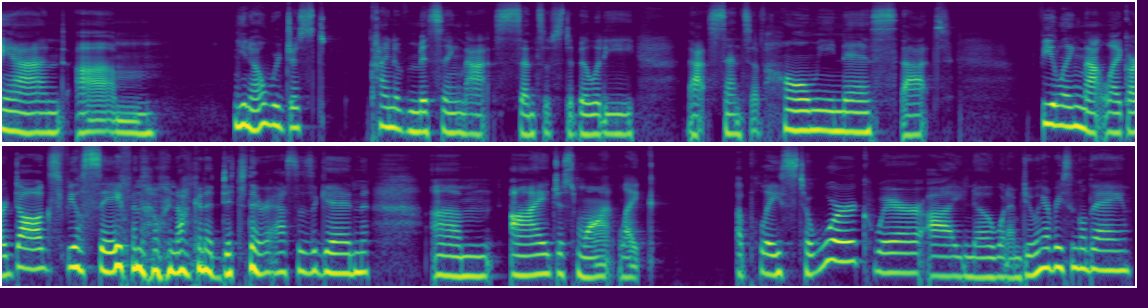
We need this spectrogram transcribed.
And, um, you know, we're just kind of missing that sense of stability, that sense of hominess, that feeling that like our dogs feel safe and that we're not going to ditch their asses again. Um, I just want like a place to work where I know what I'm doing every single day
